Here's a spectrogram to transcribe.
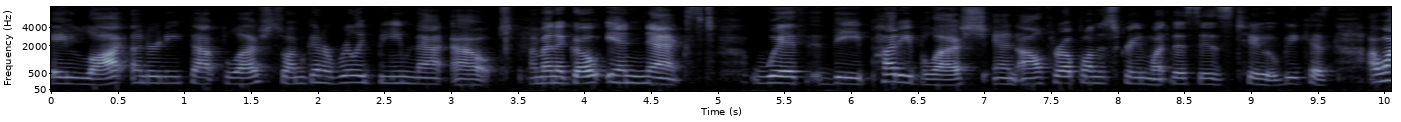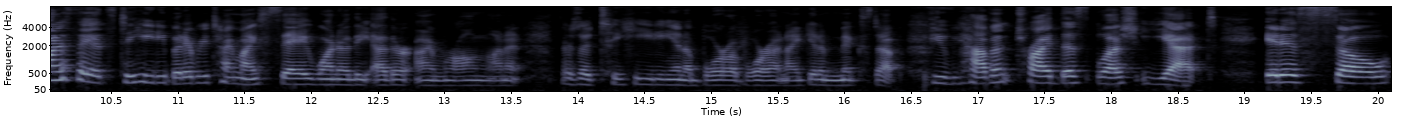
a lot underneath that blush so i'm going to really beam that out. I'm going to go in next with the putty blush and i'll throw up on the screen what this is too because i want to say it's tahiti but every time i say one or the other i'm wrong on it. There's a tahiti and a bora bora and i get them mixed up. If you haven't tried this blush yet it is so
